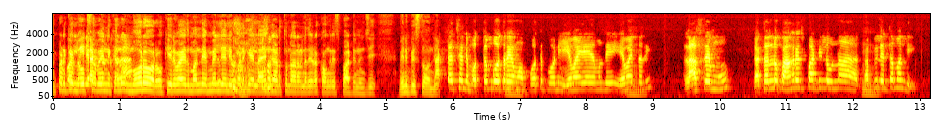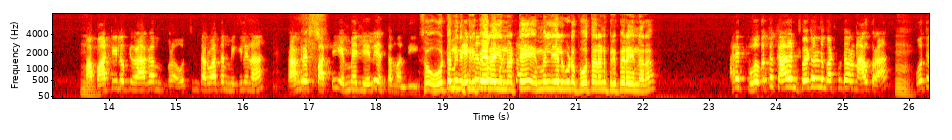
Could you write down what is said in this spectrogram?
ఇప్పటికే లోక్సభ ఎన్నికలు కదా. మోర్ ఓవర్ ఒక ఇరవై ఐదు మంది ఎమ్మెల్యేలు ఇప్పటికే లైన్ కడుతున్నారు అన్నది కూడా కాంగ్రెస్ పార్టీ నుంచి వినిపిస్తోంది. కట్టచ్చండి. మొత్తం పోతారేమో? పోతే పోని ఏమయ్యేముంది ఏమైతుంది? లాస్ట్ టైం గతంలో కాంగ్రెస్ పార్టీలో ఉన్న సభ్యులు ఎంతమంది? మా పార్టీలోకి రాగా వచ్చిన తర్వాత మిగిలిన కాంగ్రెస్ పార్టీ ఎమ్మెల్యేలు ఎంతమంది? సో ఓటమిని ప్రిపేర్ అయి ఉన్నట్టే ఎమ్మెల్యేలు కూడా పోతారని ప్రిపేర్ అయి ఉన్నారా అరే పోతే కాదండి పేటోళ్ళని ఆగుతారా? ఉమ్, పోతే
